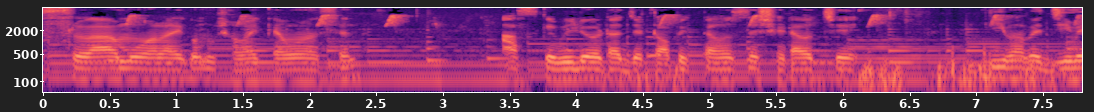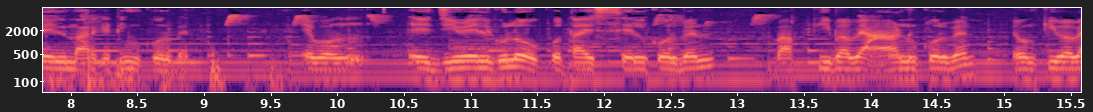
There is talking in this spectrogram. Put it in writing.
আসসালামু আলাইকুম, সবাই কেমন আছেন? আজকে ভিডিওটার যে টপিকটা হচ্ছে সেটা হচ্ছে কীভাবে জিমেইল মার্কেটিং করবেন এবং এই জিমেইলগুলো কোথায় সেল করবেন বা কীভাবে আর্ন করবেন এবং কীভাবে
